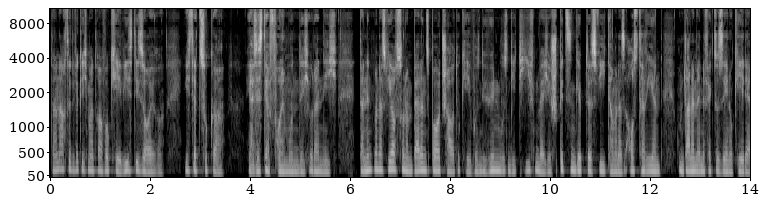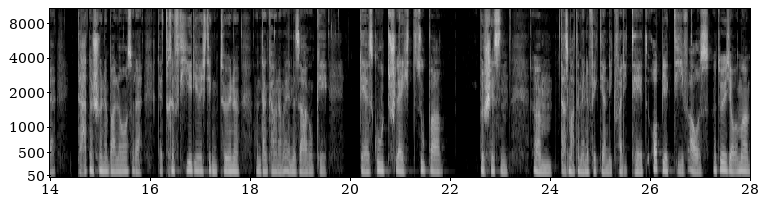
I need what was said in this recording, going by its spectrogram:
dann achtet wirklich mal drauf, okay, wie ist die Säure? Wie ist der Zucker? Ja, ist der vollmundig oder nicht? Dann nimmt man das wie auf so einem Balanceboard, schaut, okay, wo sind die Höhen, wo sind die Tiefen, welche Spitzen gibt es, wie kann man das austarieren, um dann im Endeffekt zu sehen, okay, der, der hat eine schöne Balance oder der trifft hier die richtigen Töne und dann kann man am Ende sagen, okay, der ist gut, schlecht, super, beschissen. Ähm, das macht im Endeffekt ja die Qualität objektiv aus. Natürlich auch immer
